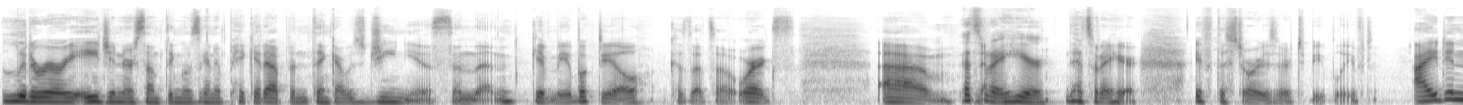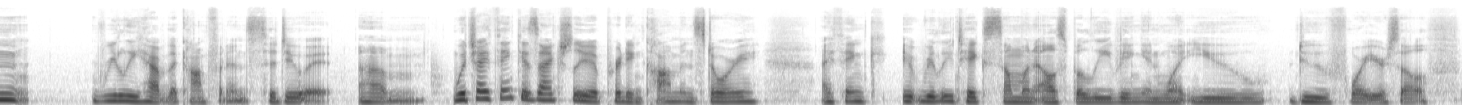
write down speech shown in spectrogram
literary agent or something was going to pick it up and think I was genius and then give me a book deal because that's how it works. Um, that's what i hear that's what I hear, if the stories are to be believed. I didn't really have the confidence to do it, um, which I think is actually a pretty common story. I think it really takes someone else believing in what you do for yourself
